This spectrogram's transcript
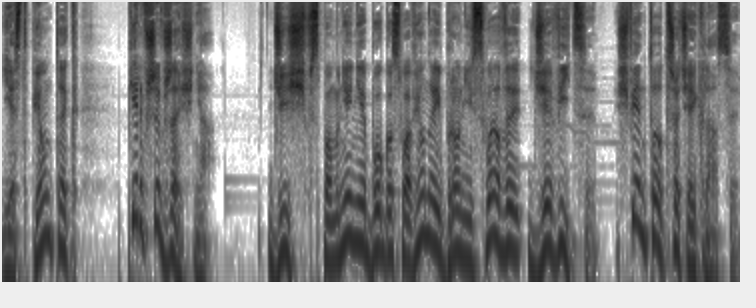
Jest piątek, 1 września. Dziś wspomnienie błogosławionej Bronisławy Dziewicy, święto trzeciej klasy.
